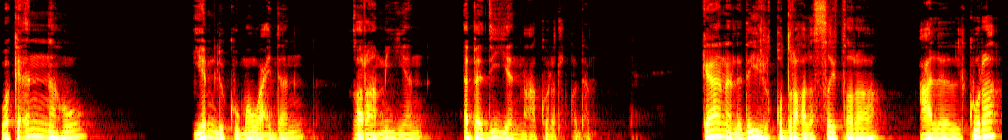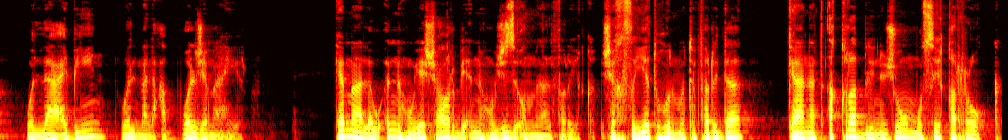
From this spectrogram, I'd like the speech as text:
وكأنه يملك موعدا غراميا أبديا مع كرة القدم. كان لديه القدرة على السيطرة على الكرة واللاعبين والملعب والجماهير. كما لو أنه يشعر بأنه جزء من الفريق شخصيته المتفردة كانت أقرب لنجوم موسيقى الروك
